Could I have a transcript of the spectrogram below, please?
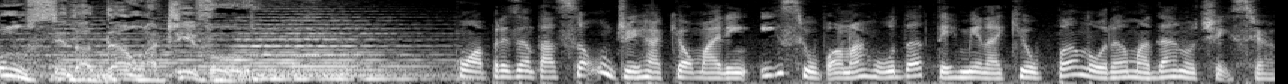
um cidadão ativo. Com a apresentação de Raquel Marim e Silvana Ruda, termina aqui o Panorama da Notícia.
